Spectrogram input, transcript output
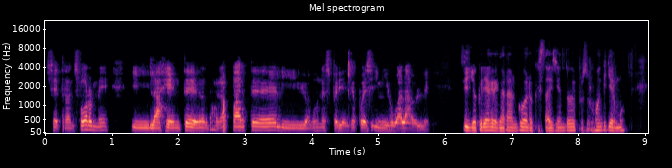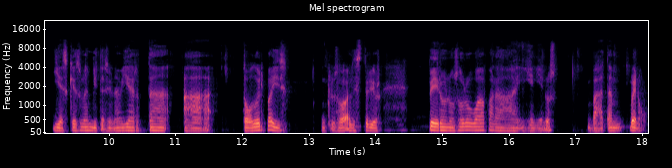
se transforme y la gente de verdad haga parte de él y vivamos una experiencia pues inigualable. Sí, yo quería agregar algo a lo que está diciendo el profesor Juan Guillermo, y es que es una invitación abierta a todo el país, incluso al exterior, pero no solo va para ingenieros, va también, bueno,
